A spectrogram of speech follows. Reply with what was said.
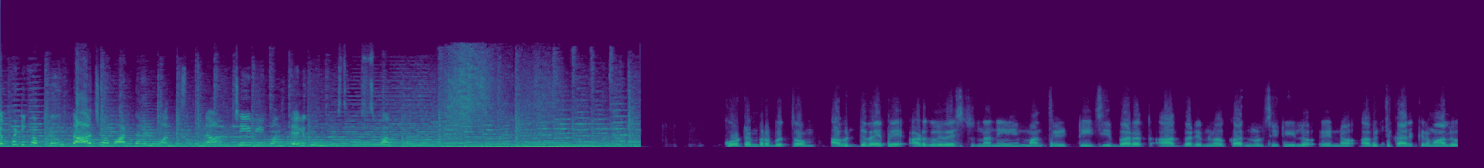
ఎప్పటికప్పుడు తాజా వార్తలను అందిస్తున్న టీవీ వన్ తెలుగు న్యూస్ స్వాగతం. కూటమి ప్రభుత్వం అభివృద్ధి వైపే అడుగులు వేస్తుందని మంత్రి టీజీ భరత్ ఆధ్వర్యంలో కర్నూలు సిటీలో ఎన్నో అభివృద్ధి కార్యక్రమాలు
